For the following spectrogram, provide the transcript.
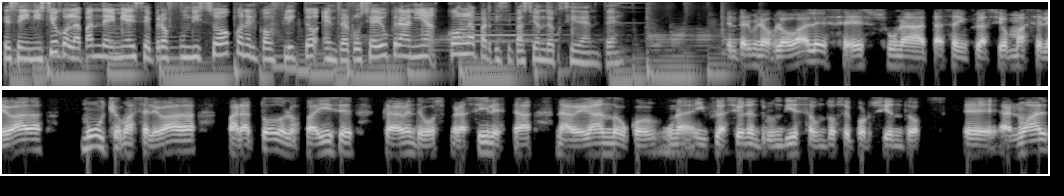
que se inició con la pandemia y se profundizó con el conflicto entre Rusia y Ucrania con la participación de Occidente. En términos globales es una tasa de inflación más elevada, mucho más elevada, para todos los países. Claramente vos, Brasil está navegando con una inflación entre un 10 a un 12% eh, anual.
